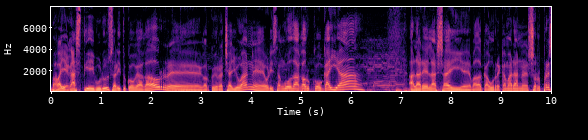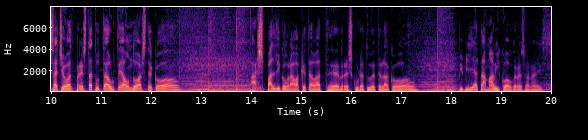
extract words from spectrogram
Ba bai, egaztiei buruz arituko gea gaur, e, gaurko irratxa joan, e, hori izango da gaurko gaia. Alare, lasai, e, badaukagu rekamaran sorpresatxo bat prestatuta urtea ondo hasteko. Aspaldiko grabaketa bat e, breskuratu detelako. 2000 eta amabiko aukerrez naiz.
